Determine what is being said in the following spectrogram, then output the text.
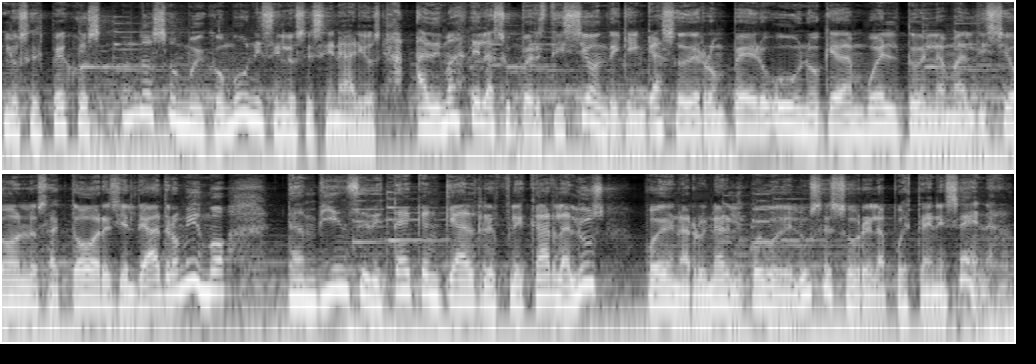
los espejos no son muy comunes en los escenarios, además de la superstición de que en caso de romper uno queda envuelto en la maldición los actores y el teatro mismo, también se destacan que al reflejar la luz pueden arruinar el juego de luces sobre la puesta en escena.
